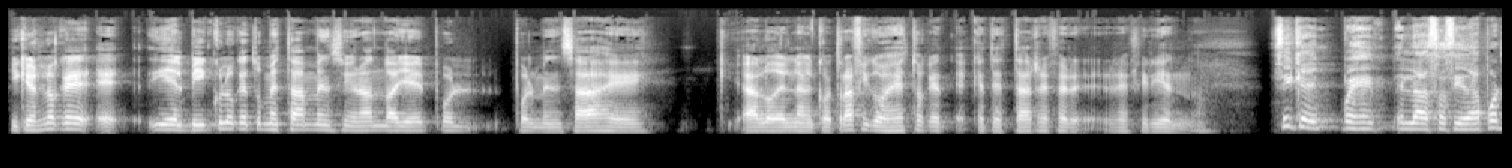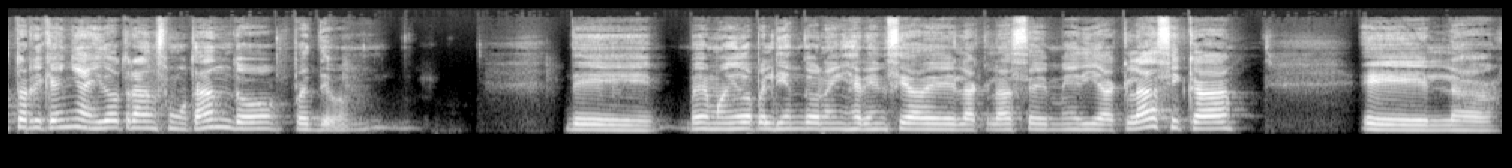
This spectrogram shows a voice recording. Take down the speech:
¿Y qué es lo que... eh, y el vínculo que tú me estabas mencionando ayer por, por mensaje a lo del narcotráfico es esto que, que te estás refiriendo? sí que pues la sociedad puertorriqueña ha ido transmutando, pues de, de hemos ido perdiendo la injerencia de la clase media clásica, eh, la-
